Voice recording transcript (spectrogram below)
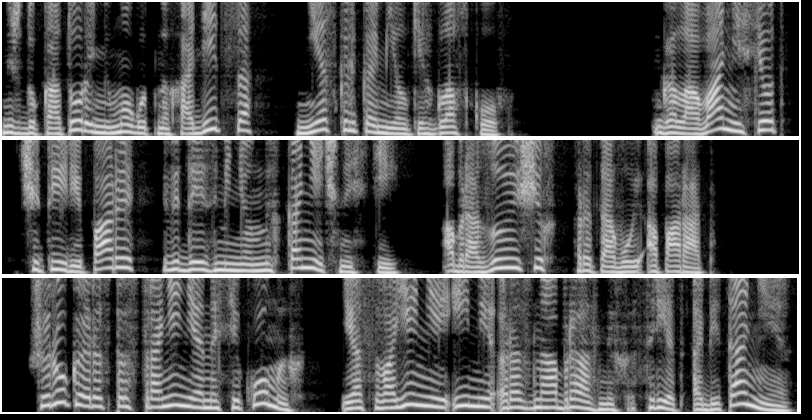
между которыми могут находиться несколько мелких глазков. Голова несет четыре пары видоизмененных конечностей, образующих ротовой аппарат. Широкое распространение насекомых и освоение ими разнообразных сред обитания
